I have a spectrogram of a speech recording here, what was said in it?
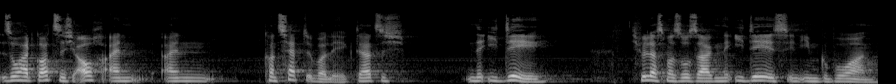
so hat Gott sich auch ein, ein Konzept überlegt. Er hat sich eine Idee, ich will das mal so sagen, eine Idee ist in ihm geboren.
